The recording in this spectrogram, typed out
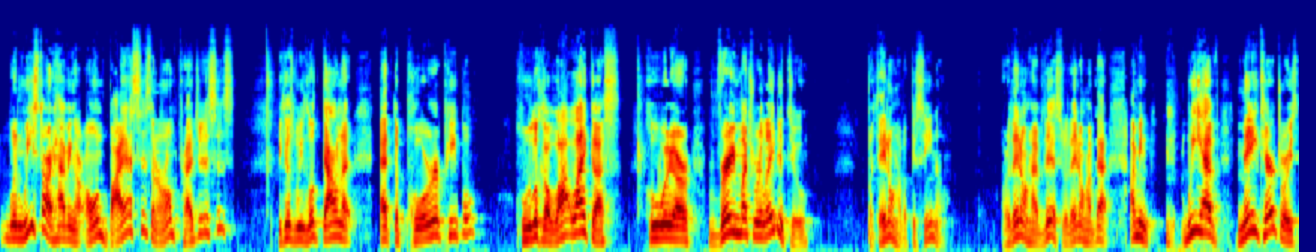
when we start having our own biases and our own prejudices, because we look down at, at the poorer people who look a lot like us, who we are very much related to, but they don't have a casino or they don't have this or they don't have that. I mean, we have many territories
